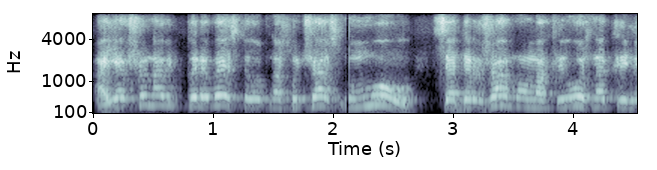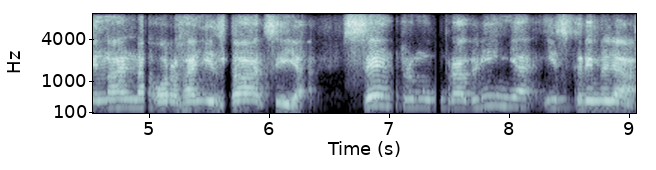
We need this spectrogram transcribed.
А якщо навіть перевести от на сучасну мову, це державна мафіозна кримінальна організація з центром управління із Кремля.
